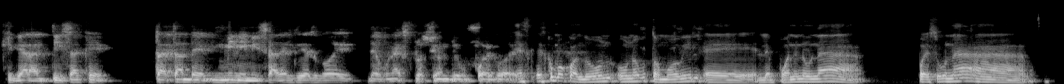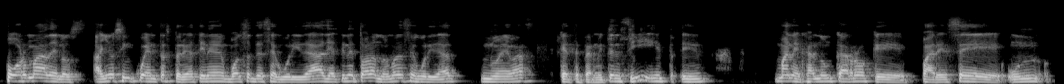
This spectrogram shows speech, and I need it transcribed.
que, garantiza que tratan de minimizar el riesgo de, de una explosión de un fuego. Es, es, como cuando un, un automóvil eh, le ponen una, pues una forma de los años 50, pero ya tiene bolsas de seguridad, ya tiene todas las normas de seguridad nuevas que te permiten sí ir, ir manejando un carro que parece un,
